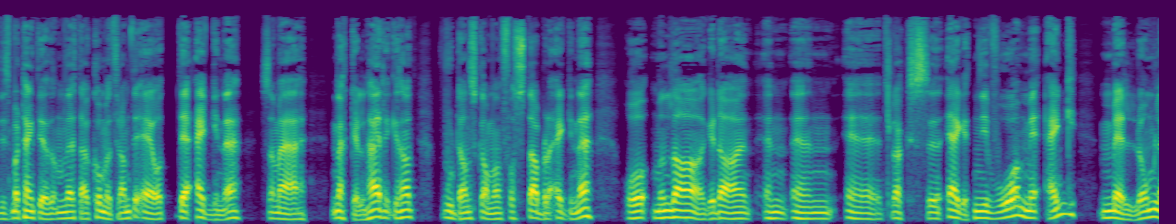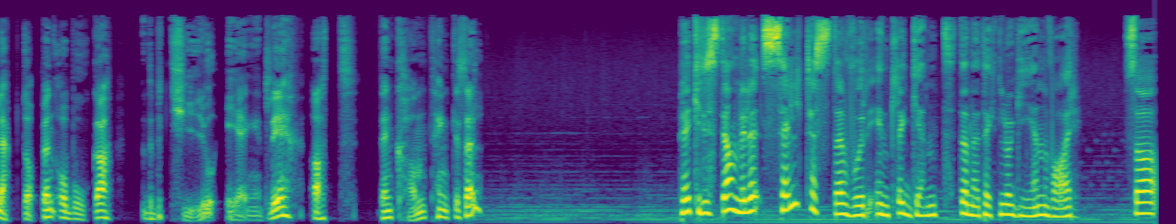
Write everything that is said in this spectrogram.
de som har tenkt om dette har kommet fram til, er jo at det eggene som er nøkkelen her. ikke sant? Hvordan skal man få stabla eggene? Og man lager da en, en, en, et slags eget nivå med egg mellom laptopen og boka. Det betyr jo egentlig at den kan tenke selv. Per Christian ville selv teste hvor intelligent denne teknologien var. Så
